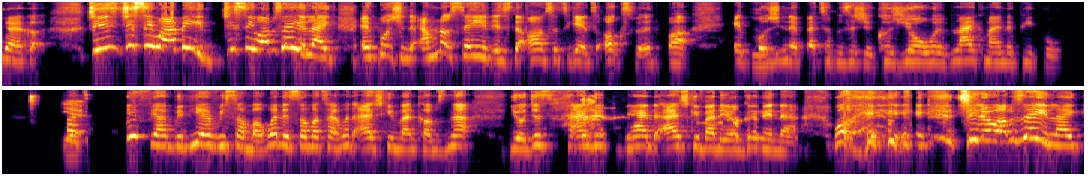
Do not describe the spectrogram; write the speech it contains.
know, do you, do you see what i mean? Do you see what i'm saying? Like it puts you in, i'm not saying it's the answer to get into oxford but it puts mm-hmm. you in a better position because you're with like-minded people. Yeah. If you have been here every summer, when it's summertime, when the ice cream van comes, now you're just hanging behind the ice cream van and you're going now. Well, do you know what I'm saying? Like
